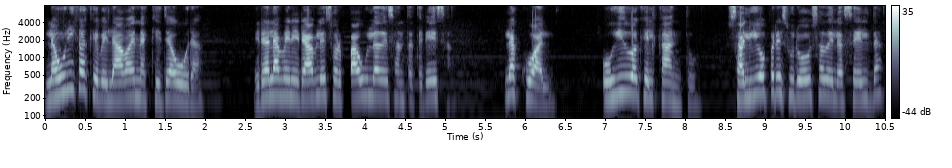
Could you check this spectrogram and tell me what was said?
La única que velaba en aquella hora era la venerable Sor Paula de Santa Teresa, la cual, oído aquel canto, salió presurosa de la celda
